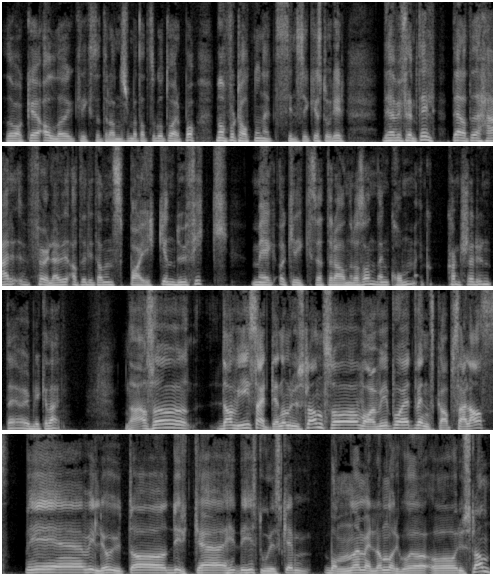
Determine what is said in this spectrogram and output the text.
Det var ikke alle krigsveteraner som ble tatt så godt vare på, men han fortalte noen helt sinnssyke historier. Det er vi frem til, det er at det her føler jeg at det er litt av den spiken du fikk med krigsveteraner og sånn, den kom kanskje rundt det øyeblikket der. Nei, altså, da vi seilte gjennom Russland, så var vi på et vennskapsseilas. Vi eh, ville jo ut og dyrke de historiske båndene mellom Norge og, Russland.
